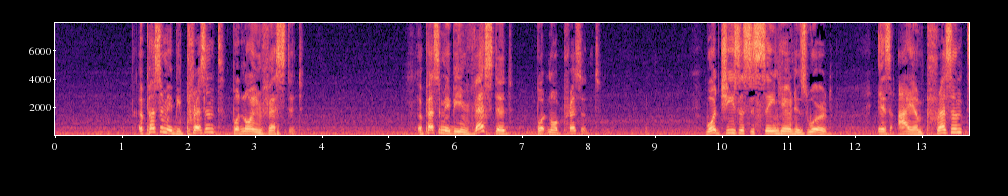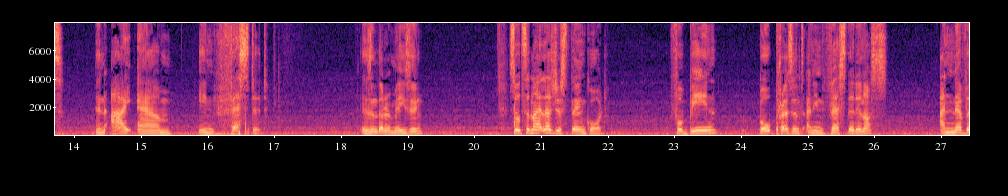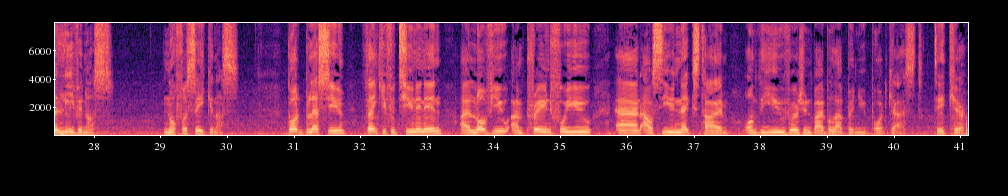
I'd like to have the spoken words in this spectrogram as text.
A person may be present but not invested. A person may be invested but not present. What Jesus is saying here in his word is I am present and I am invested. Isn't that amazing? So tonight let's just thank God for being both present and invested in us and never leaving us nor forsaking us. God bless you. Thank you for tuning in. I love you. I'm praying for you. And I'll see you next time on the YouVersion Bible App and You podcast. Take care.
